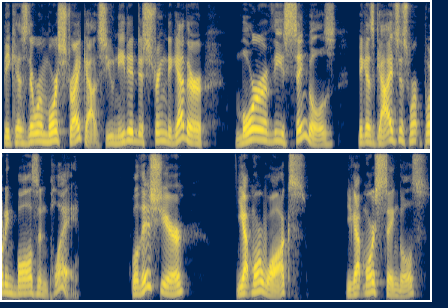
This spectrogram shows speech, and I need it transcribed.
because there were more strikeouts. You needed to string together more of these singles because guys just weren't putting balls in play. Well, this year, you got more walks, you got more singles,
